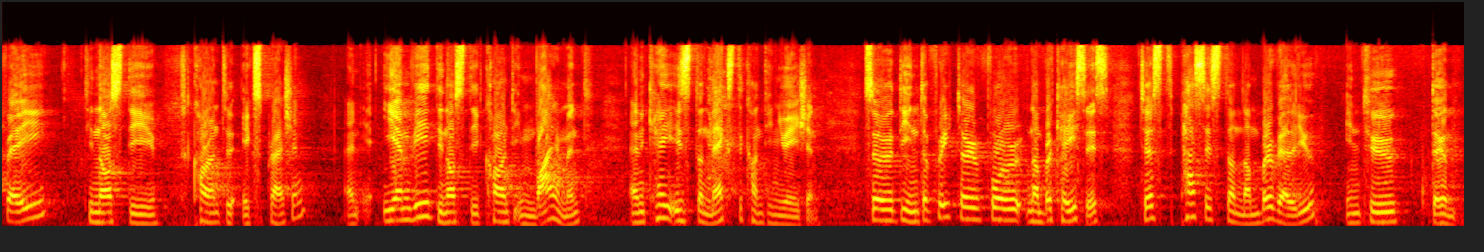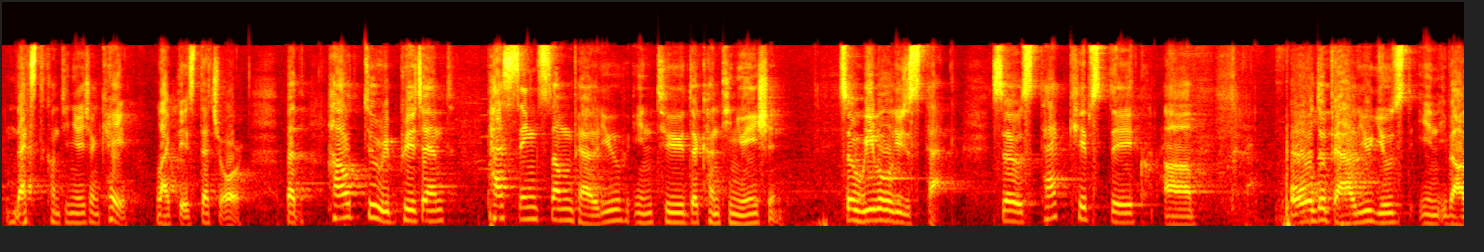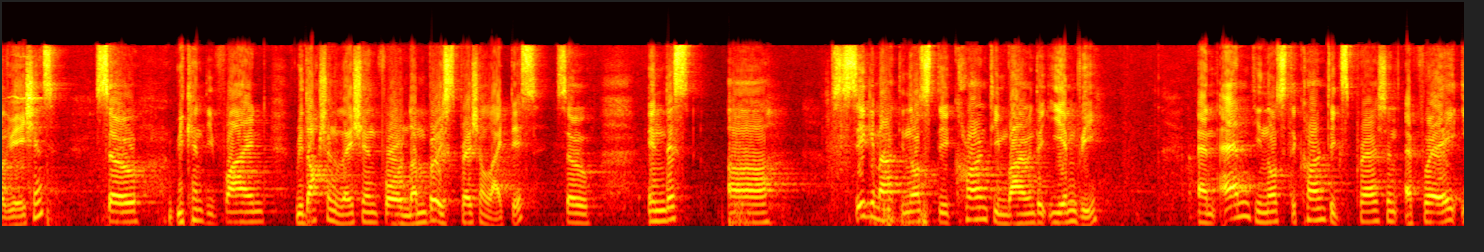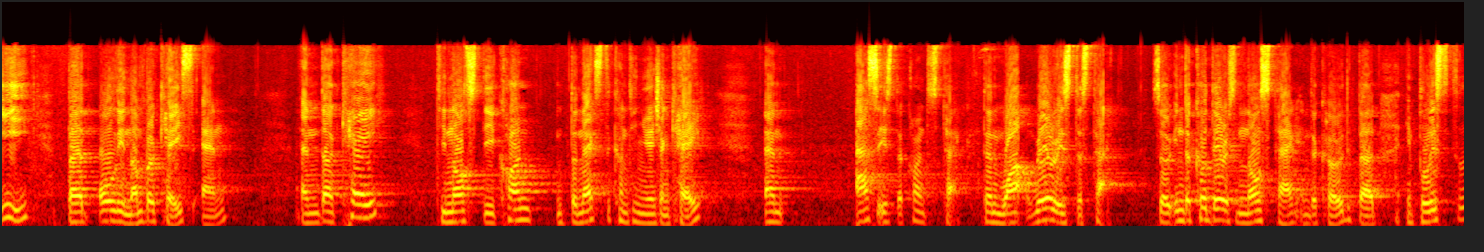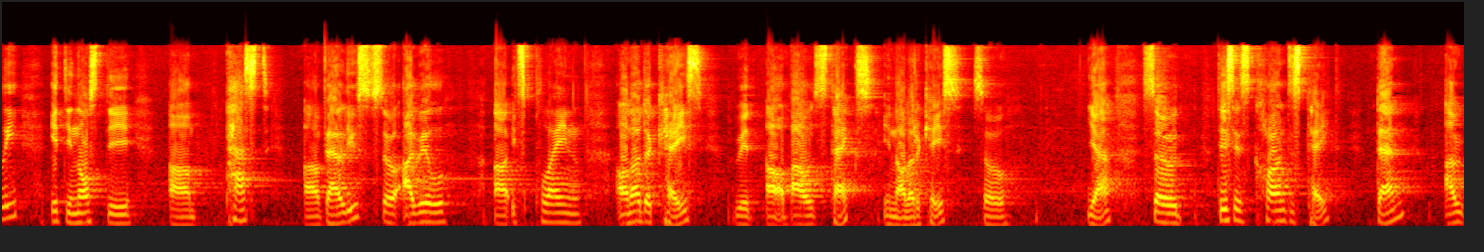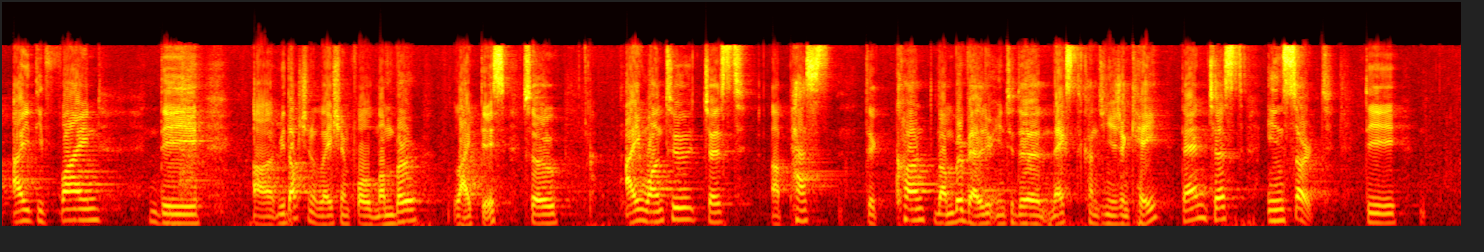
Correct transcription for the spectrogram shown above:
FA denotes the current expression, and EMV denotes the current environment, and K is the next continuation. So the interpreter for number cases just passes the number value into the next continuation K, like this, that's all. But how to represent passing some value into the continuation? So we will use stack. So stack keeps the uh, all the value used in evaluations. So we can define reduction relation for number expression like this. So in this, uh, sigma denotes the current environment, the EMV, and n denotes the current expression FAE, but only number case n, and the k denotes the current, the next continuation k, and S is the current stack. Then where is the stack? So in the code, there is no stack in the code, but implicitly it denotes the um, past uh, values. So I will uh, explain another case with uh, about stacks in another case. So yeah, so this is current state. Then I, I define the uh, reduction relation for number like this. So I want to just uh, pass the current number value into the next continuation k, then just insert the,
